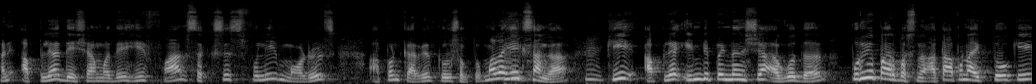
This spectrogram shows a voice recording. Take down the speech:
आणि आपल्या देशामध्ये हे फार सक्सेसफुली मॉडेल्स आपण कार्यरत करू शकतो. मला एक सांगा की आपल्या इंडिपेंडन्सच्या अगोदर पूर्वीपारपासून आता आपण ऐकतो की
